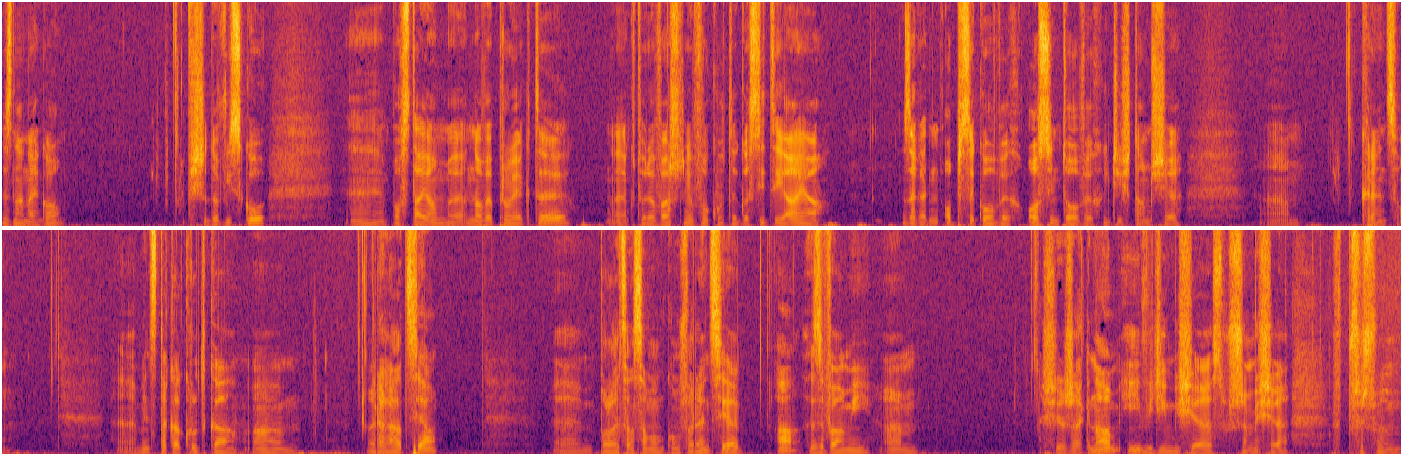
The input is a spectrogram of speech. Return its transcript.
znanego w środowisku, powstają nowe projekty, które właśnie wokół tego CTI-a, zagadnień obsykłowych, osyntowych gdzieś tam się kręcą. Więc taka krótka relacja. Polecam samą konferencję, a z Wami się żegnam i widzimy się, słyszymy się w przyszłym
